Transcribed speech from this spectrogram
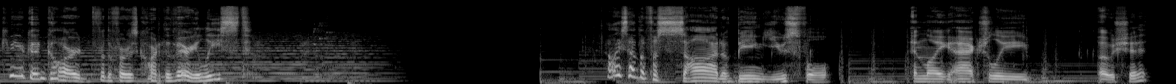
Give me a good card for the first card at the very least. At least have the facade of being useful. And like actually... Oh shit.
